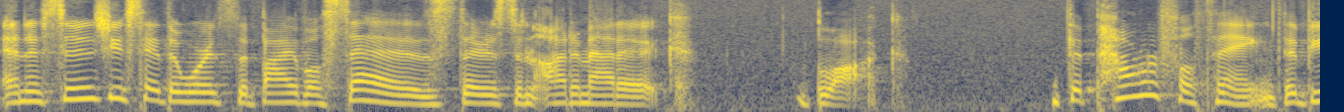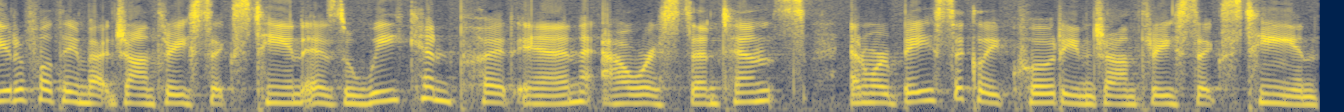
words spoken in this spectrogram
and as soon as you say the words the Bible says, there's an automatic block the powerful thing, the beautiful thing about John 3:16 is we can put in our sentence and we're basically quoting John 3:16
